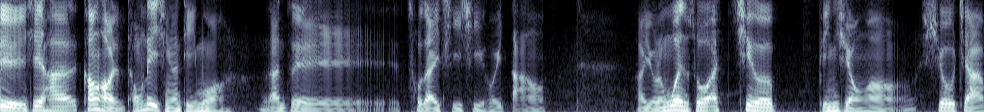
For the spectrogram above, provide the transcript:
以有一些他刚好同类型的题目啊，让这凑在一起一起回答哦。啊，有人问说，哎，气候。平常哦，休假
